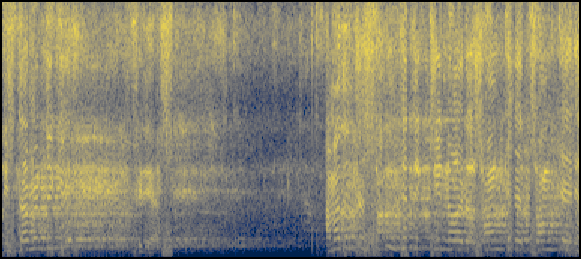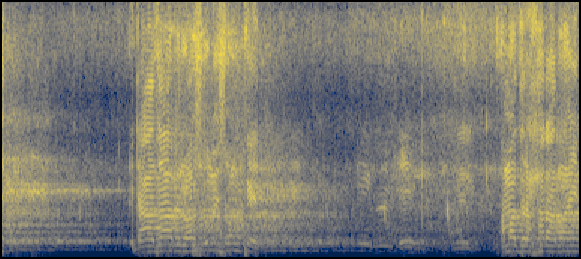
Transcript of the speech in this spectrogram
ইসলামের দিকে। ফিরে আসে। আমাদেরকে সাংকেতিক চিহ্ন এটা সংকেত সংকেত। এটা আজাবের অসমে সংকেত। আমাদের হারামাইন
